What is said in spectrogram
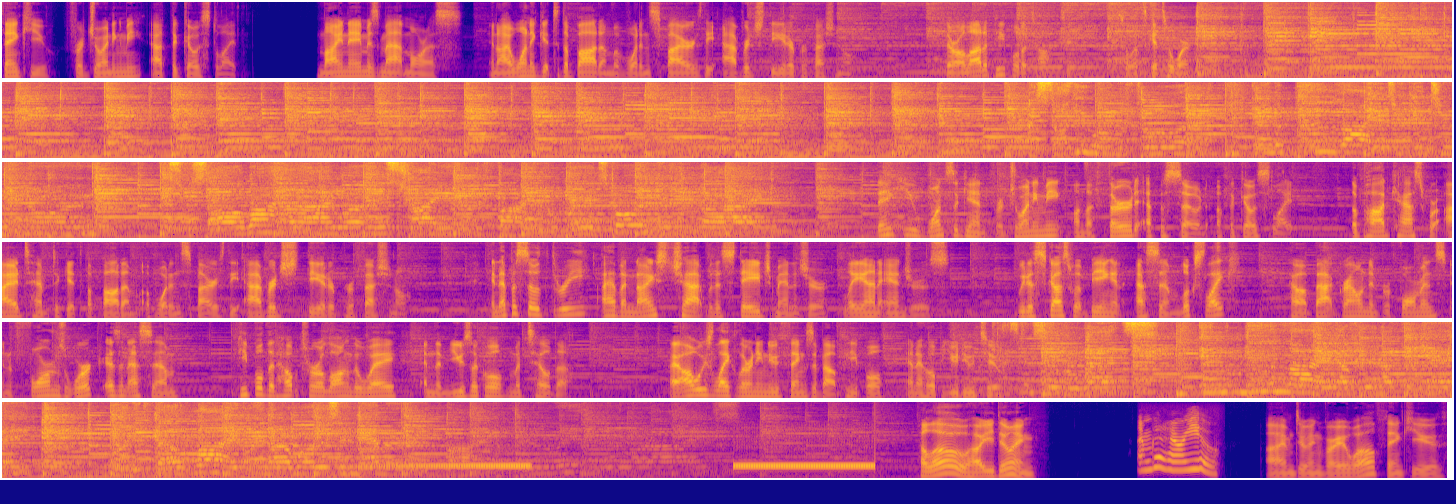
Thank you for joining me at the Ghost Light. My name is Matt Morris, and I want to get to the bottom of what inspires the average theater professional. There are a lot of people to talk to, so let's get to work. For goodbye. Thank you once again for joining me on the third episode of The Ghost Light, the podcast where I attempt to get to the bottom of what inspires the average theater professional. In episode three, I have a nice chat with a stage manager, Leigh'Ann Andrews. We discuss what being an SM looks like, how a background in performance informs work as an SM, people that helped her along the way, and the musical Matilda. I always like learning new things about people, and I hope you do too. Casting silhouettes in the moonlight. How could I forget what it felt like when I was enamored by you in your eyes? Hello, how are you doing? I'm good. How are you? I'm doing very well, thank you.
